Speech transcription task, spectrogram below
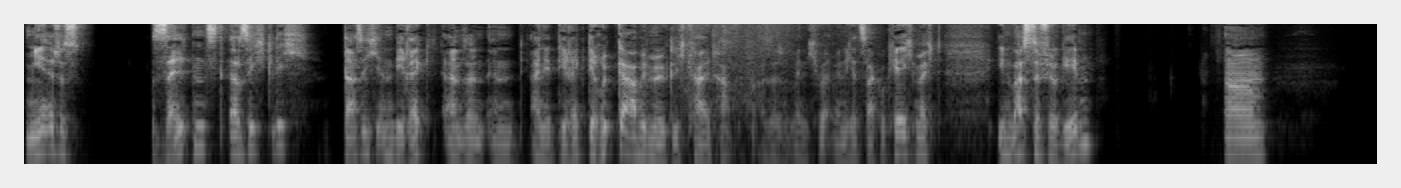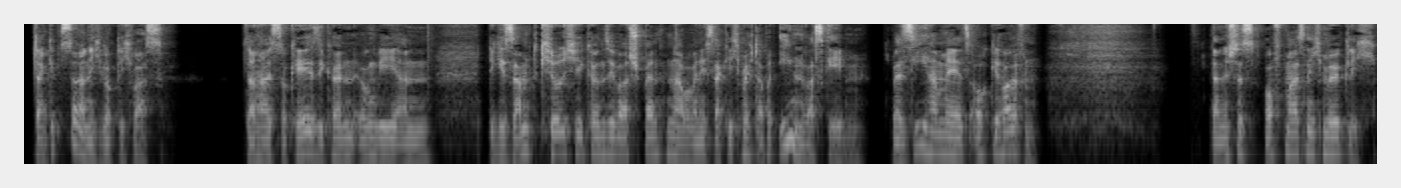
mir ist es seltenst ersichtlich, dass ich ein direkt, also eine direkte Rückgabemöglichkeit habe. Also wenn ich, wenn ich jetzt sage, okay, ich möchte Ihnen was dafür geben, ähm, dann gibt's da nicht wirklich was. Dann heißt okay, Sie können irgendwie an die Gesamtkirche können Sie was spenden, aber wenn ich sage, ich möchte aber Ihnen was geben, weil Sie haben mir jetzt auch geholfen, dann ist das oftmals nicht möglich.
